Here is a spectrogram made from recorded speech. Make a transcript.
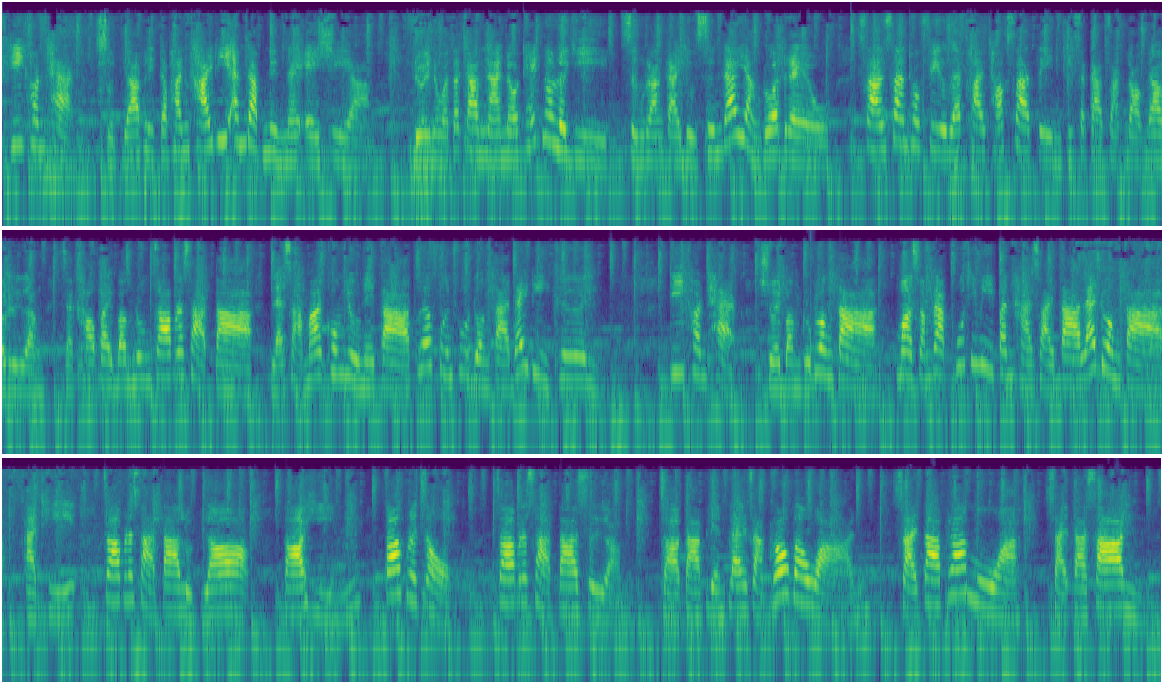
D Contact สุดยอดผลิตภัณฑ์ขายดีอันดับหนึ่งในเอเชีย ด้วยนวัตกรรมนาโนเทคโนโลยี ซึ่งร่างกายดูดซึมได้อย่างรวดเร็ว สารซานโทฟิลและคลายท็อกซาตินที่สกัดจากดอกดาวเรือง จะเข้าไปบำรุงจอประสาทตา และสามารถคงอยู่ในตาเพื่อฟื้นฟูดวงตาได้ดีขึ้น D Contact ช่วยบำรุงดวงตา เหมาะสำหรับผู้ที่มีปัญหาสายตาและดวงตา อาทิ จอประสาทตาหลุดลอก ต้อหิน ต้อกระจก จอประสาทตาเสื่อม จอตาเปลี่ยนแปลงจากโรคเบาหวาน สายตาพร่ามัว สายตาสั้น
